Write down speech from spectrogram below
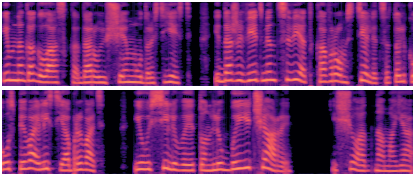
И многоглазка, дарующая мудрость, есть. И даже ведьмин цвет ковром стелется, только успевай листья обрывать. И усиливает он любые чары. Еще одна моя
